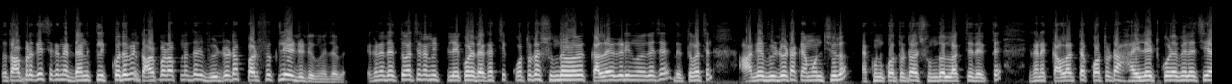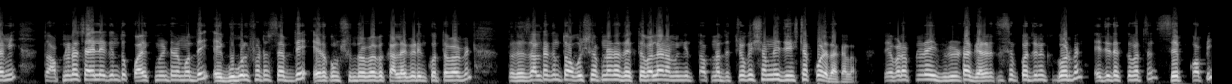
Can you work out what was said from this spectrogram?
তো তারপরে গিয়ে সেখানে ডান ক্লিক করে দেবেন, তারপর আপনাদের ভিডিওটা পারফেক্টলি এডিটিং হয়ে যাবে। এখানে দেখতে পাচ্ছেন আমি প্লে করে দেখাচ্ছি কতটা সুন্দরভাবে কালার গ্রেডিং হয়ে গেছে, দেখতে পাচ্ছেন? আগে ভিডিওটা কেমন ছিল, এখন কতটা সুন্দর লাগছে দেখতে, এখানে কালারটা কতটা হাইলাইট করে ফেলেছি আমি, তো আপনারা চাইলে কিন্তু কয়েক মিনিটের মধ্যেই এই গুগল ফটোস অ্যাপ দিয়ে এরকম সুন্দরভাবে কালার গ্রেডিং করতে পারবেন, তো রেজাল্টটা কিন্তু অবশ্যই আপনারা দেখতে পেলেন, আমি কিন্তু আপনাদের চোখের সামনে জিনিসটা করে দেখালাম। তো এবার আপনারা এই ভিডিওটা গ্যালারিতে সেভ করার জন্য কি করবেন, এই যে দেখতে পাচ্ছেন সেভ কপি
